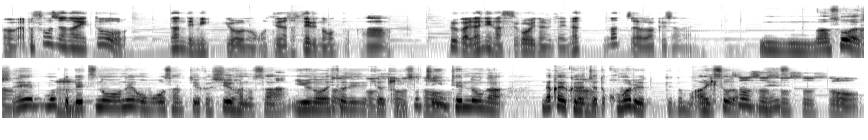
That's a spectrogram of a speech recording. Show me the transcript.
うん。やっぱそうじゃないと、なんで密教のお寺建てるのとか、空海何がすごいのみたいにななっちゃうわけじゃない。うんうん、まあそうですね、うん、もっと別のね、お坊さんっていうか宗派のさ、有能な人が出てきた時に、そっちに天皇が仲良くなっちゃうと困るっていうのもありそうだもんね。そうそうそうそ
